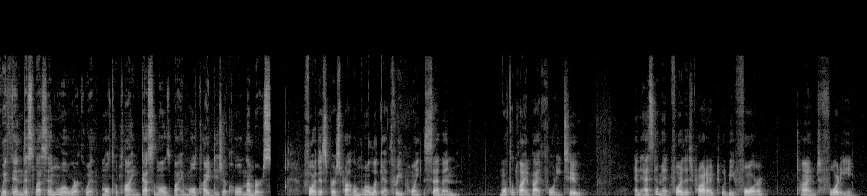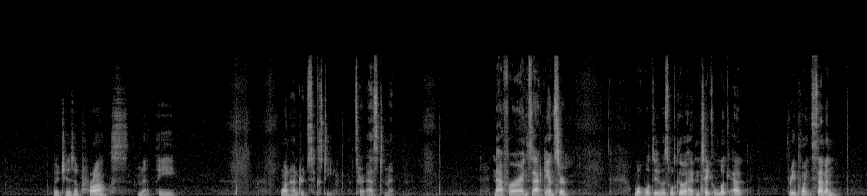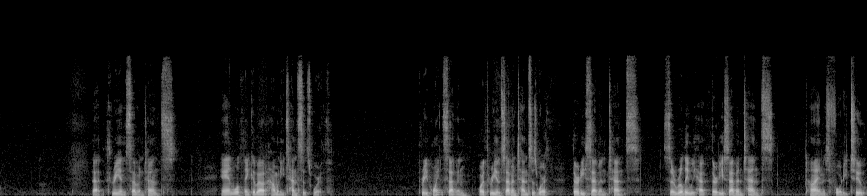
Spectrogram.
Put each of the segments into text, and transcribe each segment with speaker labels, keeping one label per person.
Speaker 1: Within this lesson, we'll work with multiplying decimals by multi-digit whole numbers. For this first problem, we'll look at 3.7 multiplied by 42. An estimate for this product would be 4 times 40, which is approximately 160. That's our estimate. Now for our exact answer, what we'll do is we'll go ahead and take a look at 3.7, that 3 and 7 tenths, and we'll think about how many tenths it's worth. 3.7, or 3 and 7 tenths, is worth 37 tenths. So really we have 37 tenths times 42.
